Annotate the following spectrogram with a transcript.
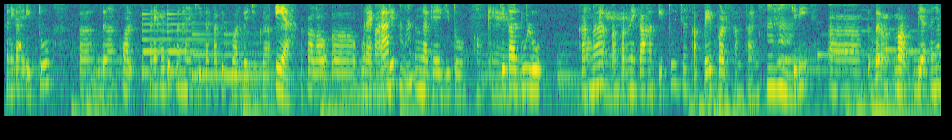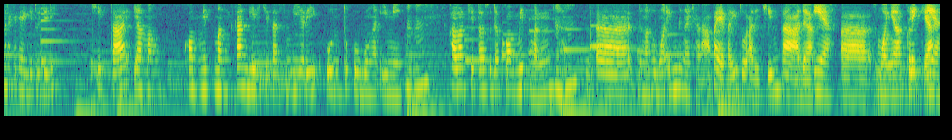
menikah itu eh, dengan keluar- menikah itu bukan hanya kita tapi keluarga juga. Iya. Kalau bule Mereka, mandit mm-mm. nggak kayak gitu. Oke. Kita dulu karena Oke. eh, pernikahan itu just a paper sometimes. Mhm. Jadi no- biasanya mereka kayak gitu. Jadi kita yang mengkomitmenkan diri kita sendiri untuk hubungan ini. Mhm. Kalau kita sudah komitmen Mhm. eh, dengan hubungan ini dengan cara apa ya? Tadi itu ada cinta, ada Iya. eh, semuanya klik ya. Iya.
